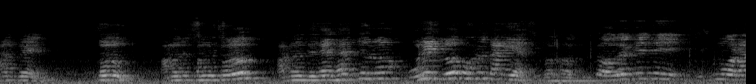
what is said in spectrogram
থাকবেন। চলুন আমাদের সঙ্গে চলুন। আপনাদের দেখার জন্য অনেক লোক ওখানে দাঁড়িয়ে আছে। তবে কি মরা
